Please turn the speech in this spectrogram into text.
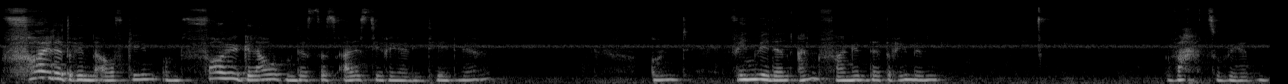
voll da drin aufgehen und voll glauben, dass das alles die Realität wäre. Und wenn wir dann anfangen, da drinnen wach zu werden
